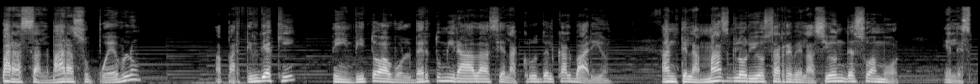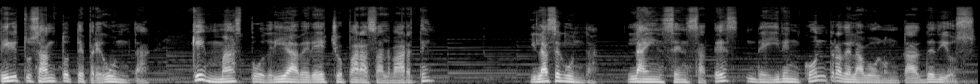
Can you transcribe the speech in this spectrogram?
para salvar a su pueblo? A partir de aquí, te invito a volver tu mirada hacia la cruz del Calvario. Ante la más gloriosa revelación de su amor, el Espíritu Santo te pregunta, ¿qué más podría haber hecho para salvarte? Y la segunda, la insensatez de ir en contra de la voluntad de Dios.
